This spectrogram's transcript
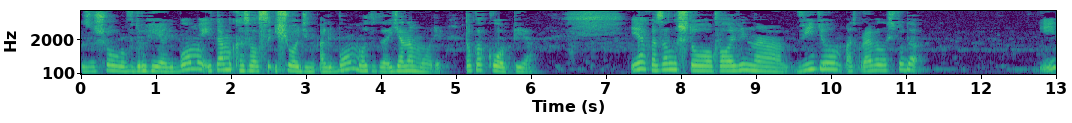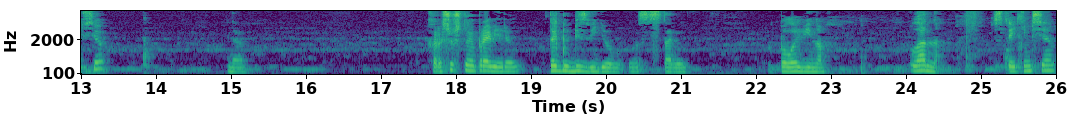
зашел в другие альбомы, и там оказался еще один альбом, вот это «Я на море», только копия. И оказалось, что половина видео отправилась туда. И все. Да. Хорошо, что я проверил. Так бы без видео вас оставил. Половина. Ладно, встретимся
